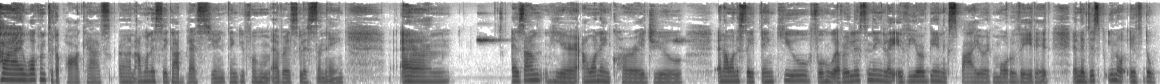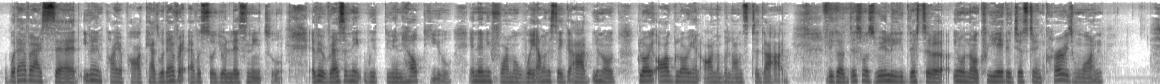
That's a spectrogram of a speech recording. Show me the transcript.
Hi, welcome to the podcast. And I want to say God bless you and thank you for whomever is listening. And as I'm here, I want to encourage you and I want to say thank you for whoever listening. Like if you're being inspired, motivated, and if this, you know, if the whatever I said, even in prior podcasts, whatever episode you're listening to, if it resonate with you and help you in any form of way, I want to say God, you know, glory, all glory and honor belongs to God, because this was really just to, you know, created just to encourage one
